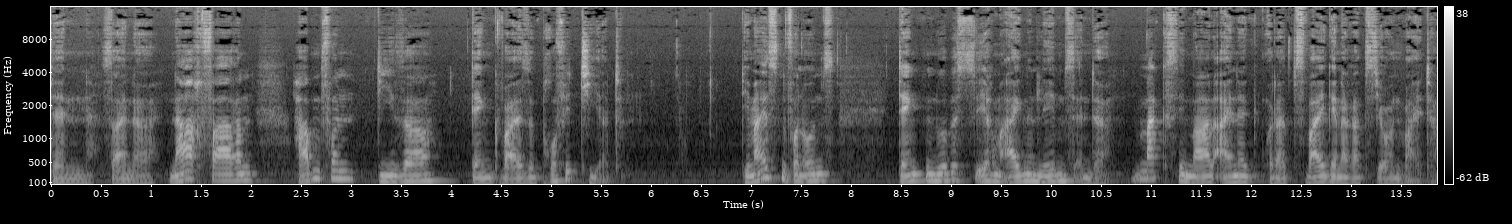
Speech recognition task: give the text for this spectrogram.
denn seine Nachfahren haben von dieser Denkweise profitiert. Die meisten von uns denken nur bis zu ihrem eigenen Lebensende, maximal eine oder zwei Generationen weiter.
